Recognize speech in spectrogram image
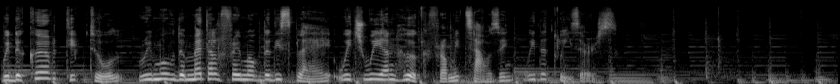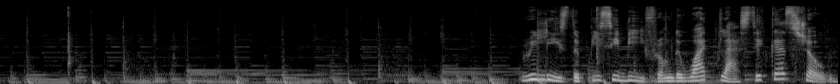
With the curved tip tool, remove the metal frame of the display, which we unhook from its housing with the tweezers. Release the PCB from the white plastic as shown.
